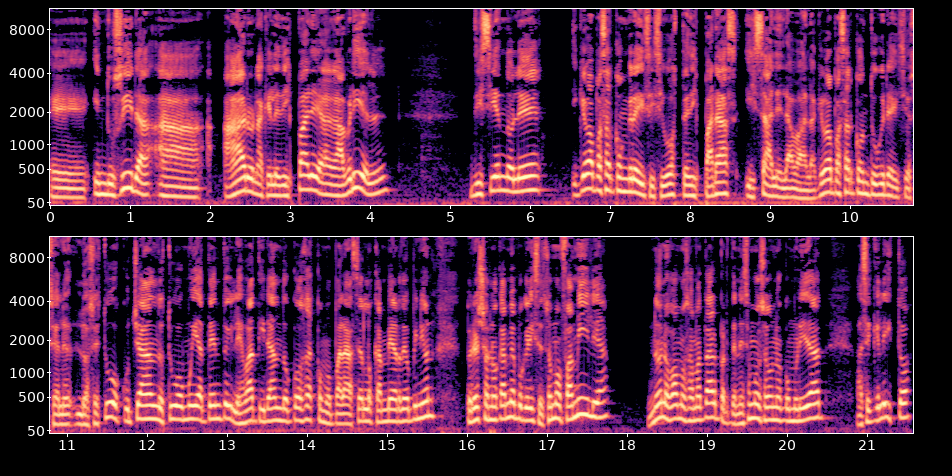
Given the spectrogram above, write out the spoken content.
eh, inducir a, a, Aaron a que le dispare a Gabriel, diciéndole, ¿y qué va a pasar con Gracie si vos te disparás y sale la bala? ¿Qué va a pasar con tu Gracie? O sea, los estuvo escuchando, estuvo muy atento y les va tirando cosas como para hacerlos cambiar de opinión, pero ellos no cambian porque dice, somos familia, no nos vamos a matar, pertenecemos a una comunidad, así que listo.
